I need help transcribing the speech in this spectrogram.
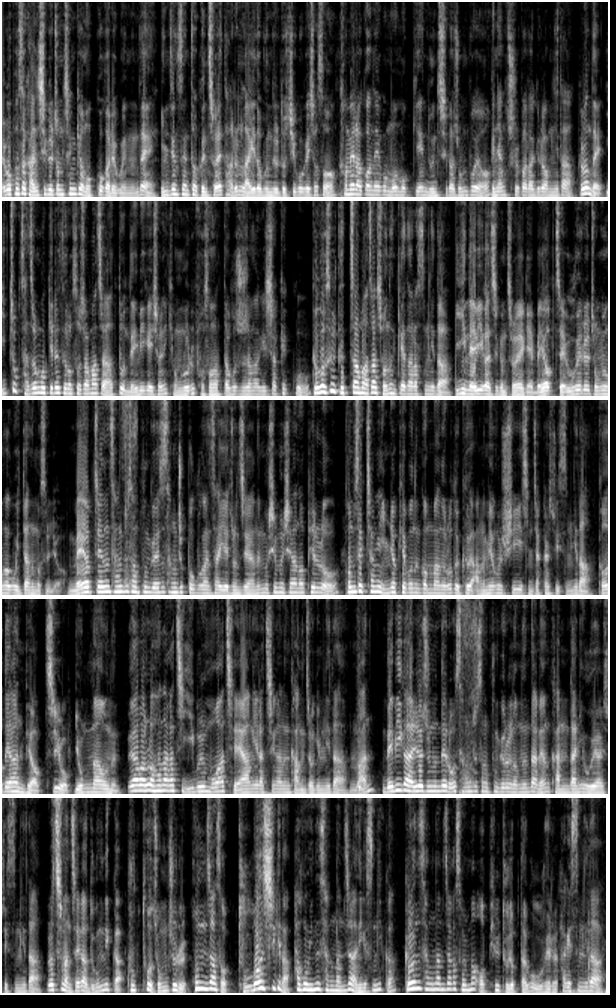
배고파서 간식을 좀 챙겨 먹고 가려고 했는데 인증센터 근처에 다른 라이더분들도 쉬고 계셔서 카메라 꺼내고 뭐 먹기엔 눈치가 좀 보여 그냥 출발하기로 합니다. 그런데 이쪽 자전거 길에 들어서자마자 또 내비게이션이 경로를 벗어났다고 주장하기 시작했고 그것을 듣자마자 저는 깨달았습니다. 이 내비가 지금 저에게 매업제 우회를 종용하고 있다는 것을요. 매업제는 상주 상품교에서 상주보 구간 사이에 존재하는 무시무시한 어필로 검색창에 입력해보는 것만으로도 그 악명을 쉬이 짐작할 수 있습니다. 거대한 벽, 지옥, 욕 나오는 그야말로 하나같이 입을 모아 재앙이라 칭하는 강적입니다 만 내비가 알려주 는 대로 상주 상품교를 넘는다면 간단히 오해할 수 있습니다. 그렇지만 제가 누굽니까? 국토 종주를 혼자서 두 번씩이나 하고 있는 상남자 아니겠습니까? 그런 상남자가 설마 어필 두렵다고 우회를 하겠습니다.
